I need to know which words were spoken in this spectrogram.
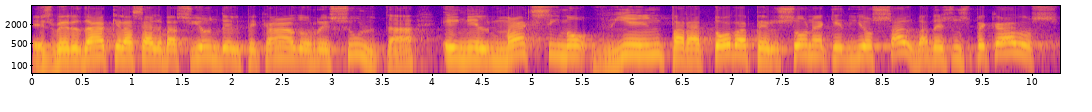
Es verdad que la salvación del pecado resulta en el máximo bien para toda persona que Dios salva de sus pecados.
